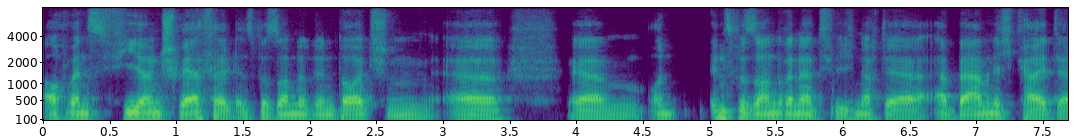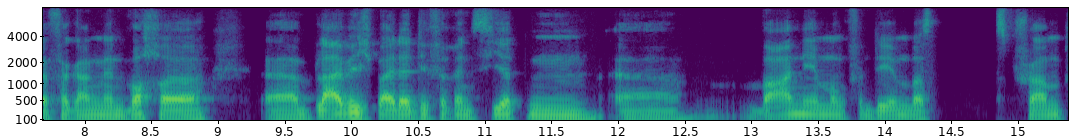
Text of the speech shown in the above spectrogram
auch wenn es vielen schwerfällt, insbesondere den Deutschen. Äh, ähm, und insbesondere natürlich nach der Erbärmlichkeit der vergangenen Woche äh, bleibe ich bei der differenzierten äh, Wahrnehmung von dem, was Trump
